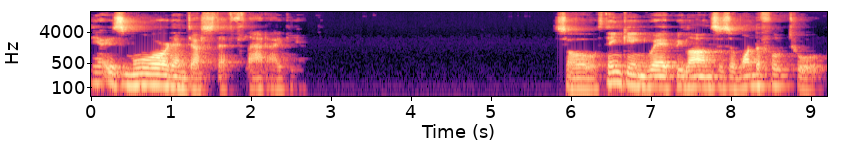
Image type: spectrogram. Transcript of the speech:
there is more than just that flat idea. So, thinking where it belongs is a wonderful tool.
